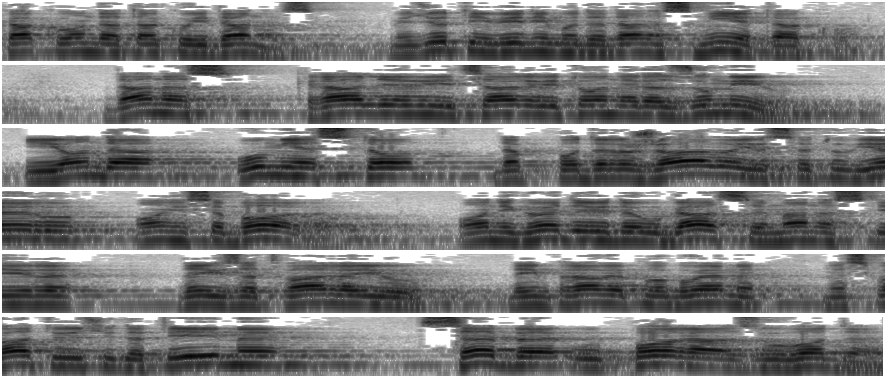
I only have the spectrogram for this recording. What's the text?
kako onda, tako i danas. Međutim, vidimo da danas nije tako. Danas kraljevi i carevi to ne razumiju i onda umjesto da podržavaju svetu vjeru, oni se bore. Oni gledaju da ugase manastire, da ih zatvaraju, da im prave probleme, ne shvatujući da time sebe u porazu vode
